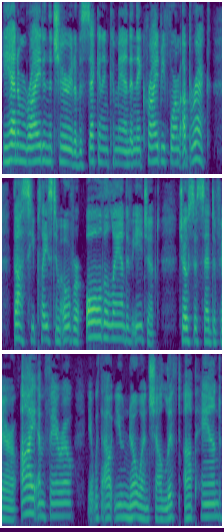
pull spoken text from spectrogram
He had him ride in the chariot of his second in command, and they cried before him, Abrek! Thus he placed him over all the land of Egypt. Joseph said to Pharaoh, I am Pharaoh, yet without you no one shall lift up hand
